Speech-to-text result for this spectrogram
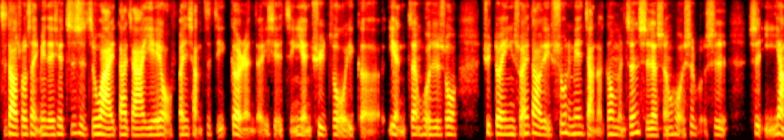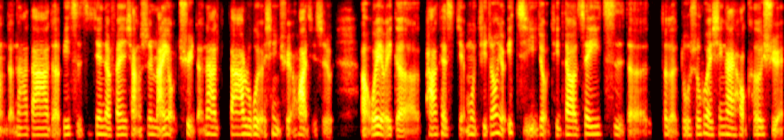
知道说这里面的一些知识之外，大家也有分享自己个人的一些经验去做一个验证，或者是说去对应说，哎，到底书里面讲的跟我们真实的生活是不是是一样的？那大家的彼此之间的分享是蛮有趣的。那大家如果有兴趣的话，其实呃我也有一个 podcast 节目，其中有一集就提到这一次的这个读书会性爱好科学。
